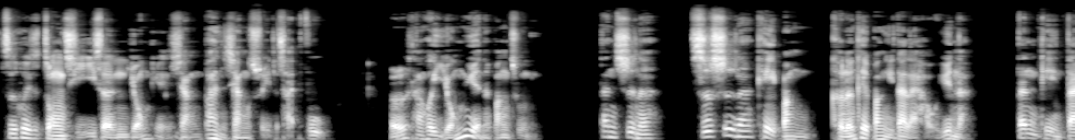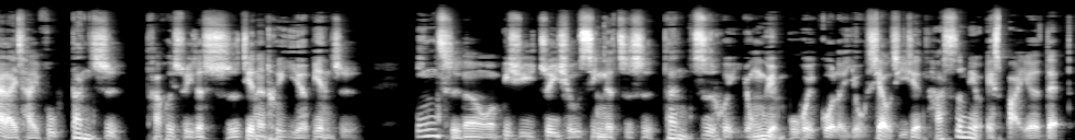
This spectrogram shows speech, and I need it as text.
智慧是终其一生永远相伴相随的财富，而它会永远的帮助你。但是呢，知识呢可以帮，可能可以帮你带来好运呐、啊，但可以带来财富，但是它会随着时间的推移而变质。因此呢，我们必须追求新的知识，但智慧永远不会过了有效期限，它是没有 expire date，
